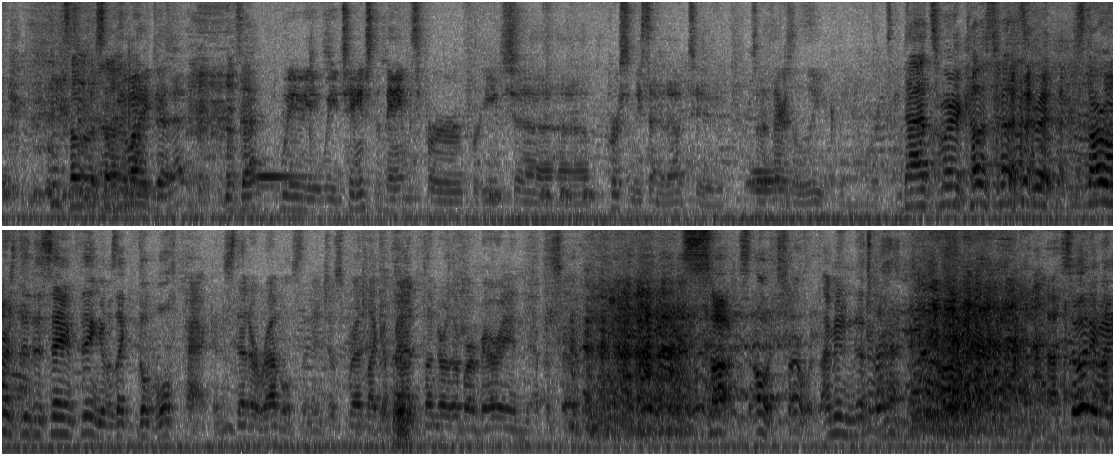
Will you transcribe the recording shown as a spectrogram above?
or something, something like did you do that. that? What's that? We, we changed the names for, for each uh, uh, person we send it out to, so that there's a leak. That's where it comes from. That's. Star Wars did the same thing. It was like the Wolf Pack instead of Rebels, and it just read like a bad Thunder of the Barbarian episode. sucks. Oh, it's Star Wars. I mean, that's right. so anyway,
